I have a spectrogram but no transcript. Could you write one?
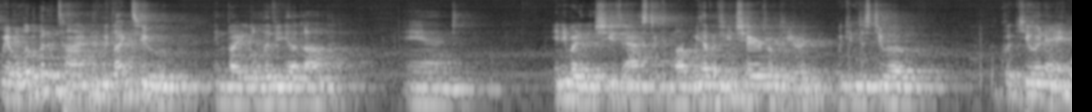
We have a little bit of time, and we'd like to invite Olivia up, and anybody that she's asked to come up. We have a few chairs up here. We can just do a, a quick Q&A.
